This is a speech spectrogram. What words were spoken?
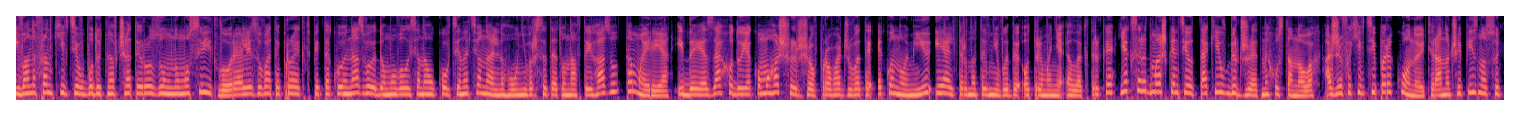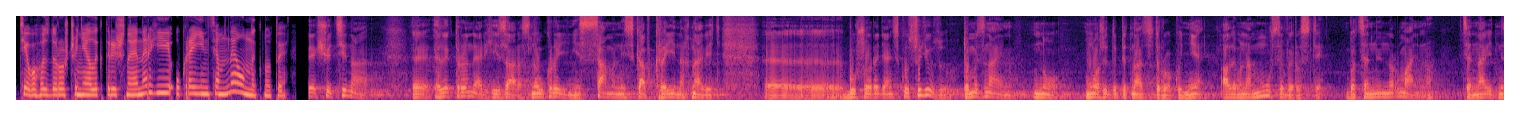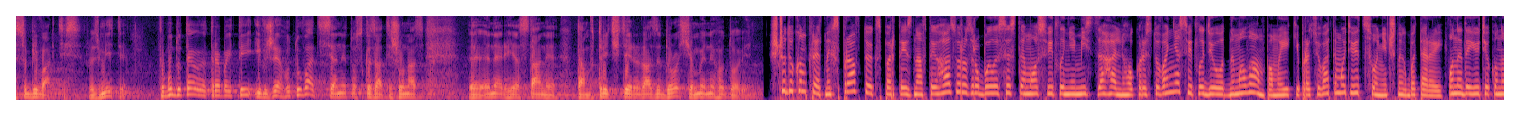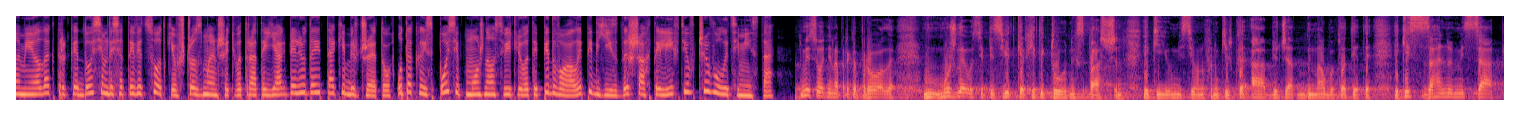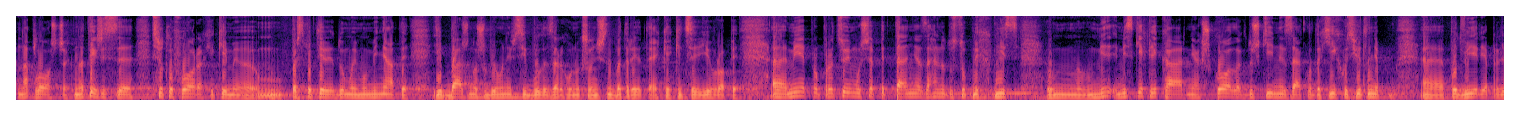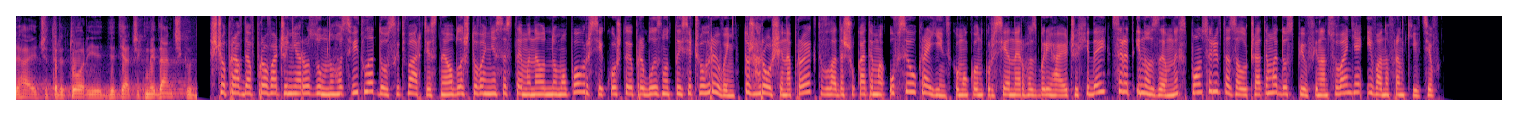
Івано-франківців будуть навчати розумному світлу. Реалізувати проект під такою назвою домовилися науковці Національного університету нафти і газу та мерія. Ідея заходу якомога ширше впроваджувати економію і альтернативні види отримання електрики як серед мешканців, так і в бюджетних установах. Адже фахівці переконують, рано чи пізно суттєвого здорожчання електричної енергії українцям не уникнути. Якщо ціна е, електроенергії зараз на Україні саме низька в країнах навіть е, бувшого радянського союзу, то ми знаємо, ну може до 15 року ні, але вона мусить вирости, бо це ненормально, це навіть не собівартість. Розумієте? Тому до того треба йти і вже готуватися, а не то сказати, що у нас енергія стане там в 3-4 рази дорожче. Ми не готові. Щодо конкретних справ, то експерти із нафти і газу розробили систему освітлення місць загального користування світлодіодними лампами, які працюватимуть від сонячних батарей. Вони дають економію електрики до 70%, що зменшить витрати як для людей, так і бюджету. У такий спосіб можна освітлювати підвали, під'їзди, шахти ліфтів чи вулиці міста. Ми сьогодні, наприклад, провели можливості підсвітки архітектурних спадщин, які є в місті Івано-Франківську, а бюджет мав би платити. Якісь загальні місця на площах, на тих же світлофорах, які ми м, в перспективі думаємо міняти, і бажано, щоб вони всі були за рахунок сонячних батарей, так як і це в Європі. Е, Ми пропрацюємо ще питання загальнодоступних місць в міських лікарнях, школах, дошкільних закладах, їх освітлення е, подвір'я, прилягаючі території, дитячих майданчиків. Щоправда, впровадження розумного світла досить вартісне. Облаштування системи на одному поверсі коштує приблизно тисячу гривень. Тож гроші на проект влада шукатиме у всеукраїнському конкурсі енергозберігаючих ідей серед іноземних спонсорів та залучатиме до співфінансування івано-франківців.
